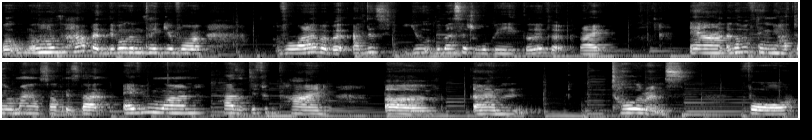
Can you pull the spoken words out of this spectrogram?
what will happen? People can take you for for whatever, but at least you the message will be delivered, right? And another thing you have to remind yourself is that everyone has a different kind of um, tolerance for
